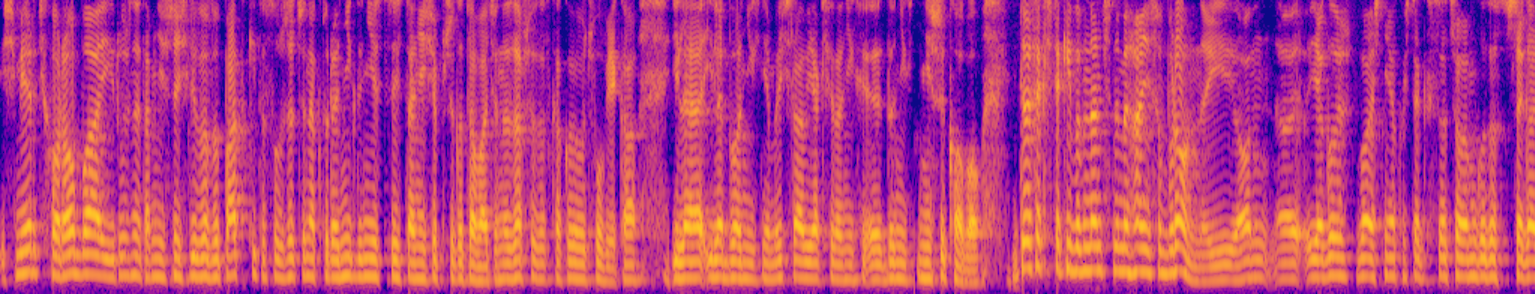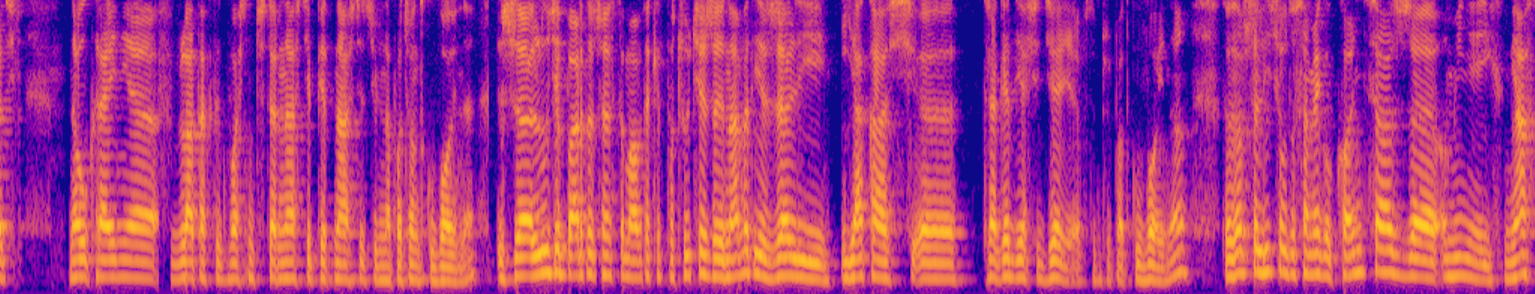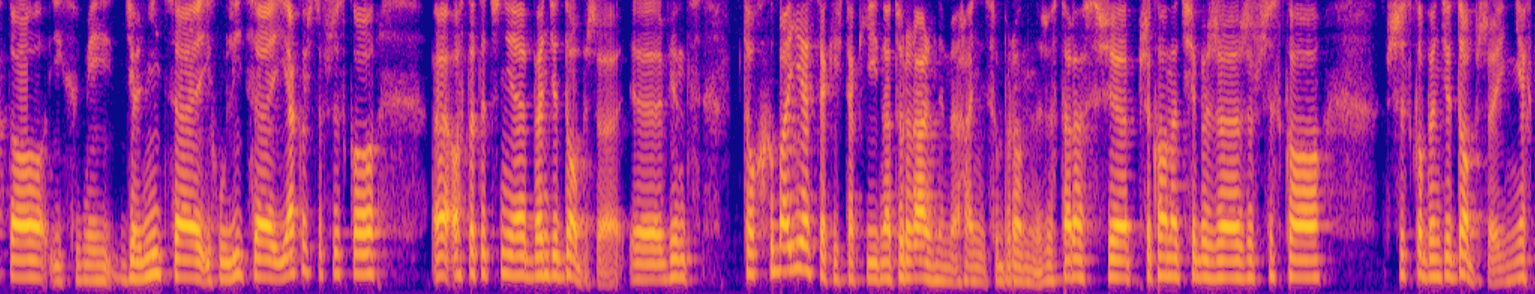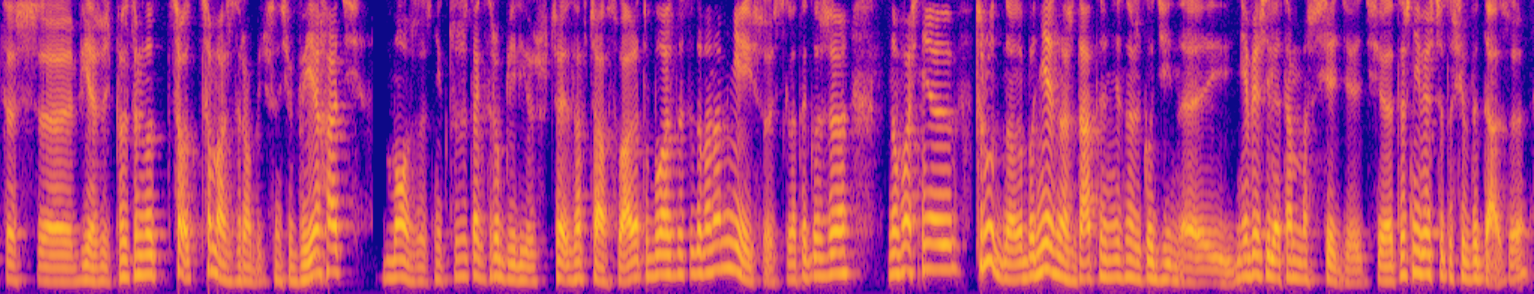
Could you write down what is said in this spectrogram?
śmierć, choroba i różne tam nieszczęśliwe wypadki to są rzeczy, na które nigdy nie jesteś w stanie się przygotować. One zawsze zaskakują człowieka, ile, ile by o nich nie myślał, jak się do nich, e, do nich nie szykował. I to jest jakiś taki wewnętrzny mechanizm obronny i on, e, ja go właśnie jakoś tak zacząłem go dostrzegać na Ukrainie w latach tych właśnie 14-15, czyli na początku wojny, że ludzie bardzo często mają takie poczucie, że nawet jeżeli jakaś e, tragedia się dzieje, w tym przypadku wojna, to zawsze liczą do samego końca, że ominie ich miasto, ich dzielnice, ich ulice i jakoś to wszystko e, ostatecznie będzie dobrze. E, więc to chyba jest jakiś taki naturalny mechanizm obronny, że starasz się przekonać siebie, że, że wszystko wszystko będzie dobrze i nie chcesz e, wierzyć. Poza tym, no, co, co masz zrobić? W sensie wyjechać? Możesz. Niektórzy tak zrobili już zawczasu, ale to była zdecydowana mniejszość, dlatego że no właśnie trudno, no bo nie znasz daty, nie znasz godziny, nie wiesz ile tam masz siedzieć, e, też nie wiesz czy to się wydarzy.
